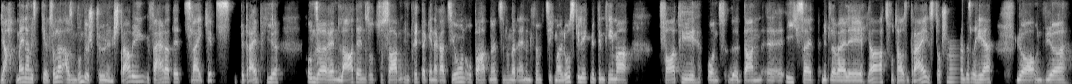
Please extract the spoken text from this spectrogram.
Ja, mein Name ist Georg Soller aus dem wunderschönen Straubing, verheiratet, zwei Kids, betreibe hier unseren Laden sozusagen in dritter Generation. Opa hat 1951 mal losgelegt mit dem Thema Fatih und äh, dann äh, ich seit mittlerweile, ja, 2003, ist doch schon ein bisschen her. Ja, und wir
